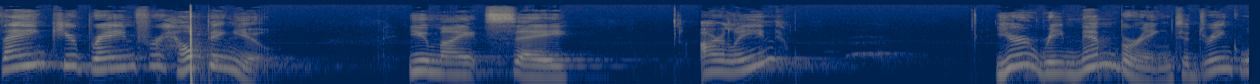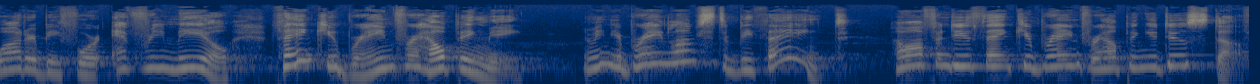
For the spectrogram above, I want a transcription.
Thank your brain for helping you. You might say, Arleen, you're remembering to drink water before every meal. Thank you, brain, for helping me. I mean, your brain loves to be thanked. How often do you thank your brain for helping you do stuff?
